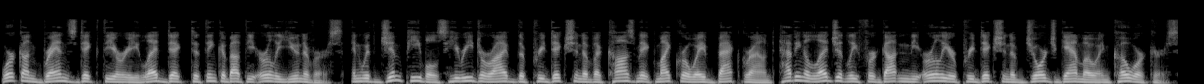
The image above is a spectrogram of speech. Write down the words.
work on Brans-Dicke theory led Dicke to think about the early universe, and with Jim Peebles he re-derived the prediction of a cosmic microwave background having allegedly forgotten the earlier prediction of George Gamow and co-workers.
